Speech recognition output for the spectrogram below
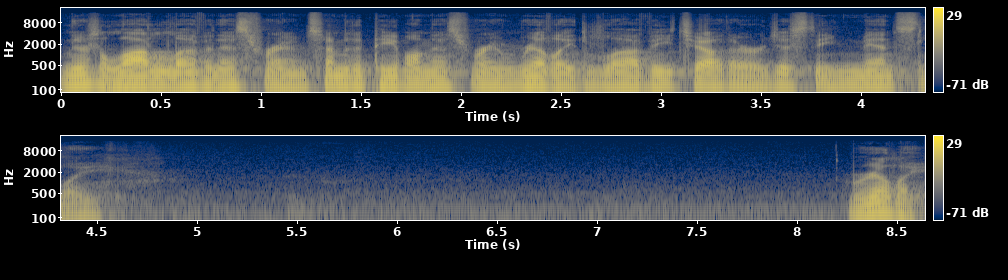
there's a lot of love in this room. Some of the people in this room really love each other just immensely. Really.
